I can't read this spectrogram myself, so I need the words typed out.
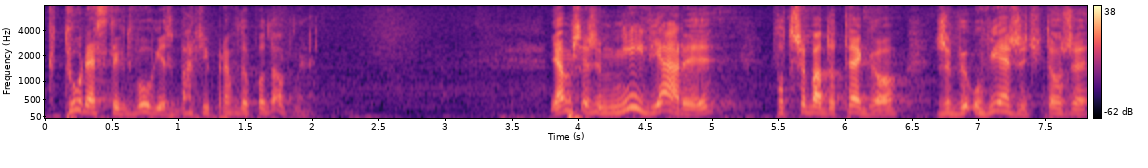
Które z tych dwóch jest bardziej prawdopodobne? Ja myślę, że mniej wiary potrzeba do tego, żeby uwierzyć w to, że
